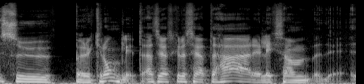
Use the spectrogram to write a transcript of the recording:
superkrångligt. Alltså jag skulle säga att det här är liksom eh,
